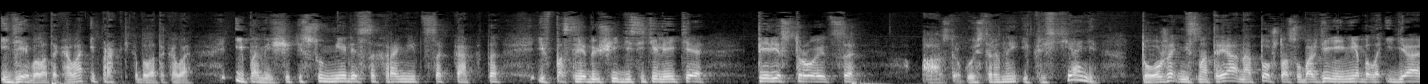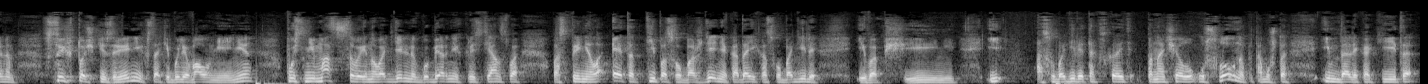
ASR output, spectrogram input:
идея была такова, и практика была такова. И помещики сумели сохраниться как-то, и в последующие десятилетия перестроиться. А с другой стороны, и крестьяне – тоже, несмотря на то, что освобождение не было идеальным с их точки зрения, кстати, были волнения, пусть не массовые, но в отдельных губерниях крестьянство восприняло этот тип освобождения, когда их освободили и в общине, и освободили, так сказать, поначалу условно, потому что им дали какие-то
